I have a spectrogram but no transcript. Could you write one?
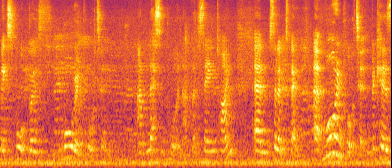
makes sport both more important and less important at the same time. Um, so let me explain. Uh, more important because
